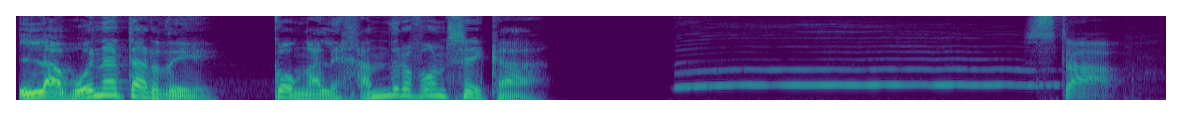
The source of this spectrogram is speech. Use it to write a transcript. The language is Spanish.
La Buena Tarde con Alejandro Fonseca. Stop.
